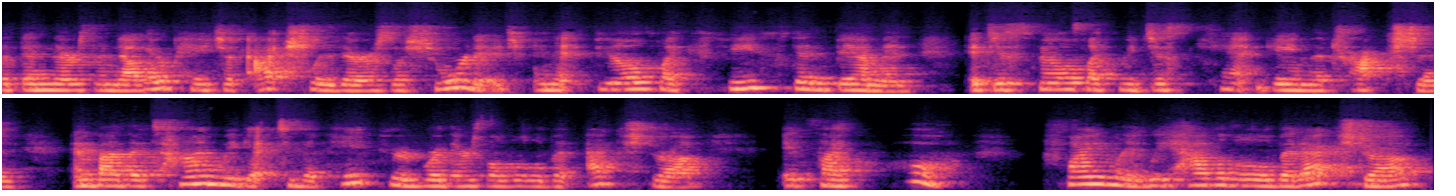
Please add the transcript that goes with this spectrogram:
but then there's another paycheck. Actually, there's a shortage, and it feels like feast and famine. It just feels like we just can't gain the traction. And by the time we get to the pay period where there's a little bit extra, it's like, oh, finally we have a little bit extra.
